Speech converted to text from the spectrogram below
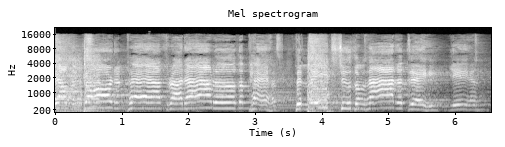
down the garden path, right out of the past that leads to the light of day. Yeah.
